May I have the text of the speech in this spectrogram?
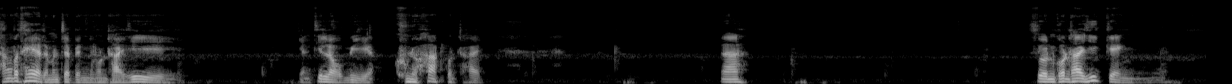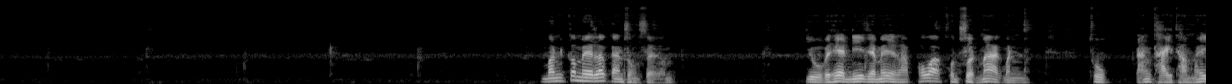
ทั้งประเทศมันจะเป็นคนไทยที่ อย่างที่เรามีคุณภาพคนไทย นะ ส่วนคนไทยที่เก่งมันก็ไม่ได้รับการส่งเสริม อยู่ประเทศนี้จะไม่ได้รับ เพราะว่าคนส่วนมากมันถูกหนังไทยทำให้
